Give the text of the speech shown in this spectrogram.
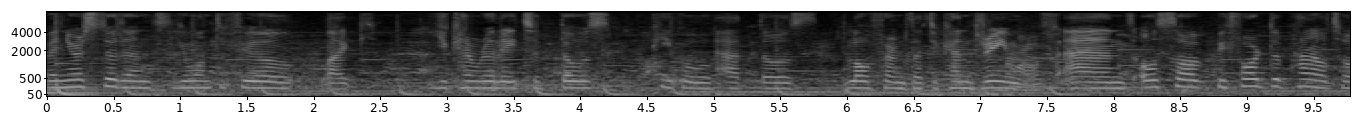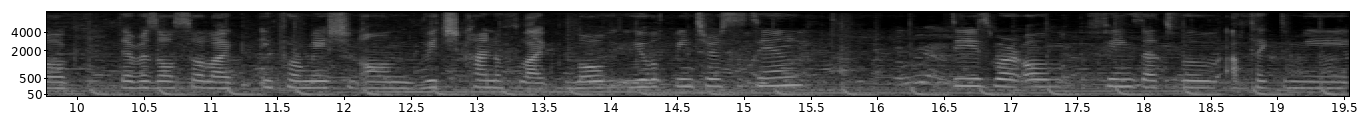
When you're a student, you want to feel like you can relate to those people at those law firms that you can dream of. And also before the panel talk, there was also like information on which kind of like law you will be interested in. These were all things that will affect me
